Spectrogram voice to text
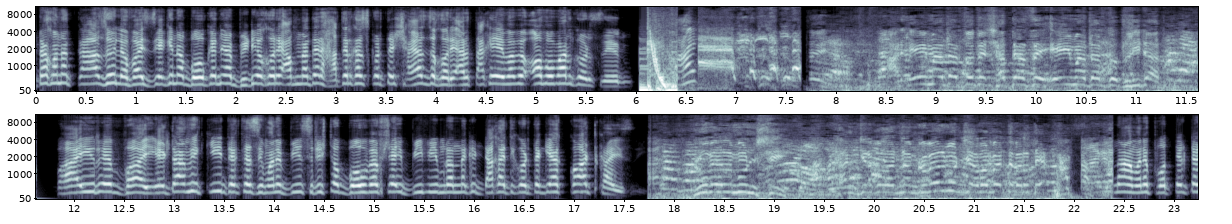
এটা কোনো কাজ হইল ভাই যে কিনা বউকে নিয়ে ভিডিও করে আপনাদের হাতের কাজ করতে সাহায্য করে আর তাকে এভাবে অপমান করছেন। আর এই মাদার তোদের সাথে আছে এই মাদার তোর লিডার ভাই রে ভাই এটা আমি কি দেখতেছি? মানে বিশৃষ্ট বউ ব্যবসায়ী বিপি ইমরান নাকি ডাকাতি করতে গিয়ে কট খাইছি। রুবেল মুন্সি। খানকির বলার নাম রুবেল মুন্সি আমার বাড়িতে বেড়াতে। না মানে প্রত্যেকটা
